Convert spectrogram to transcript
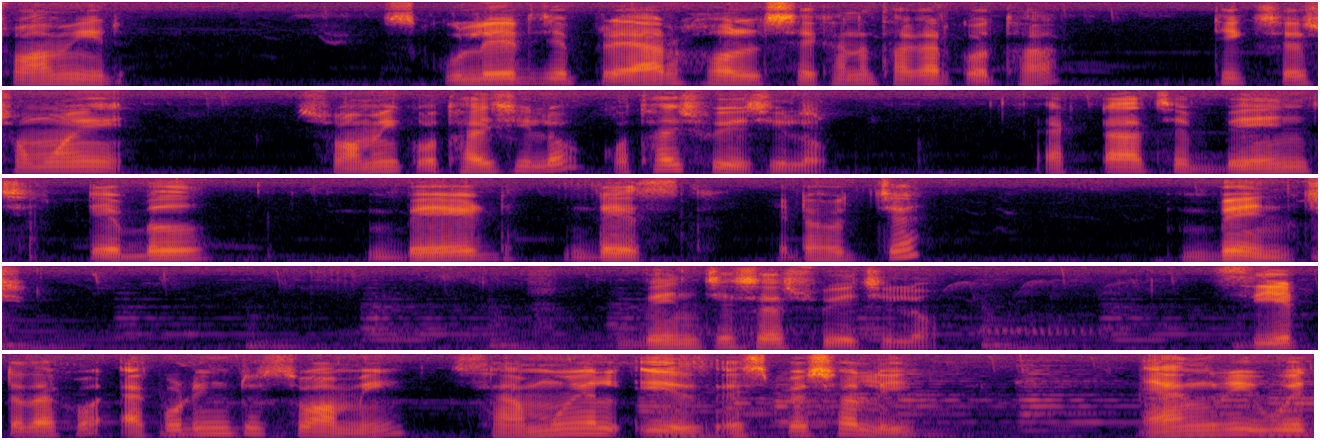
স্বামীর স্কুলের যে প্রেয়ার হল সেখানে থাকার কথা, ঠিক সে সময়ে স্বামী কোথায় ছিল? কোথায় শুয়েছিল? একটা আছে বেঞ্চ, টেবিল, বেড, ডেস্ক। এটা হচ্ছে বেঞ্চ। বেঞ্চে সে শুয়েছিল। সিএরটা দেখো according to Swami, Samuel is specially angry with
